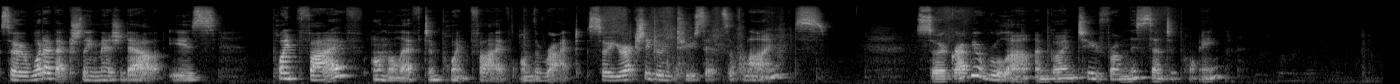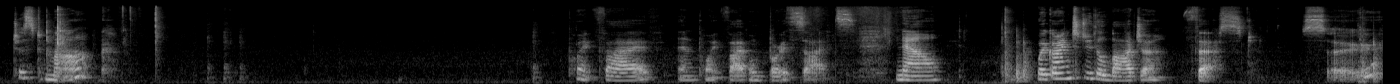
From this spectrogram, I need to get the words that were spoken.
So what I've actually measured out is 0.5 on the left and 0.5 on the right. So you're actually doing two sets of lines. So grab your ruler. I'm going to, from this center point, just mark 0.5 and 0.5 on both sides. Now, we're going to do the larger first. So,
